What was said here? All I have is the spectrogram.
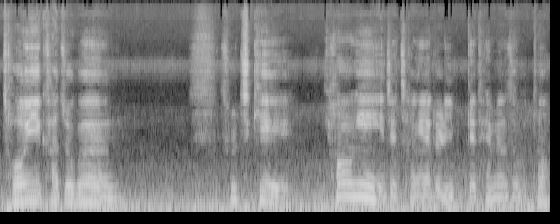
저희 가족은 솔직히 형이 이제 장애를 입게 되면서부터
